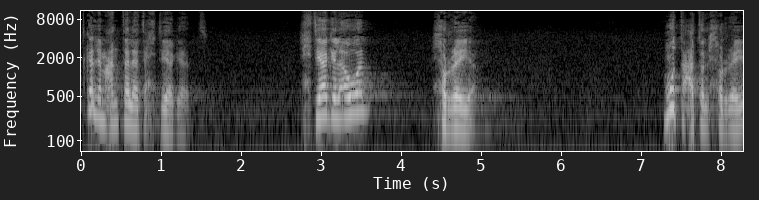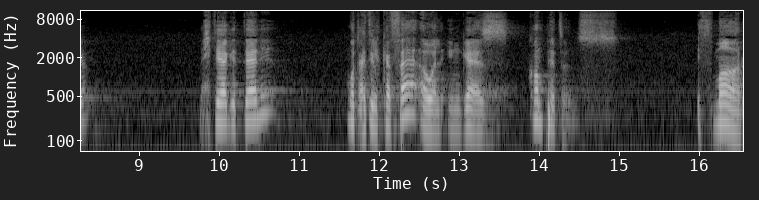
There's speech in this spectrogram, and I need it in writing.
تكلم عن ثلاث احتياجات. الاحتياج الأول حرية. متعة الحرية. الاحتياج الثاني متعة الكفاءة والإنجاز. Competence. إثمار.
